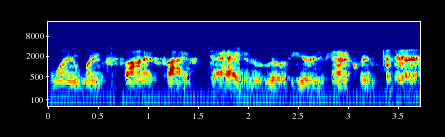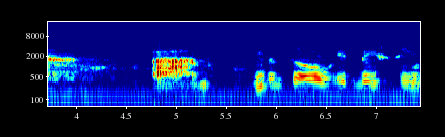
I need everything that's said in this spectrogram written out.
1155 Diagonal Road here in Akron. Um, even though it may seem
